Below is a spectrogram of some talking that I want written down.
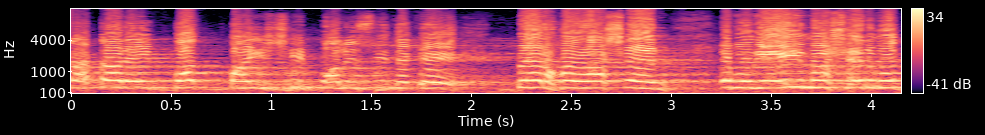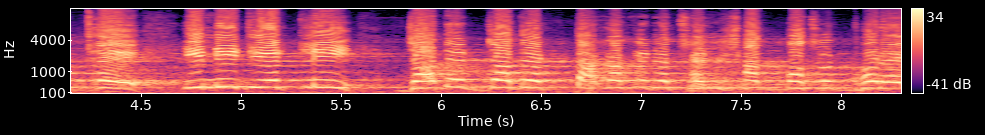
কাটার এই বদমাইশি পলিসি থেকে বের হয়ে আসেন এবং এই মাসের মধ্যে ইমিডিয়েটলি যাদের যাদের টাকা কেটেছেন সাত বছর ধরে,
